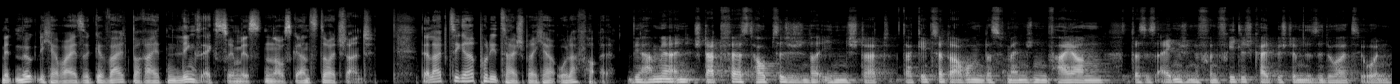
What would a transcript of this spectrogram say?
mit möglicherweise gewaltbereiten Linksextremisten aus ganz Deutschland. Der Leipziger Polizeisprecher Olaf Hoppe. Wir haben ja ein Stadtfest hauptsächlich in der Innenstadt. Da geht es ja darum, dass Menschen feiern. Das ist eigentlich eine von Friedlichkeit bestimmte Situation.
